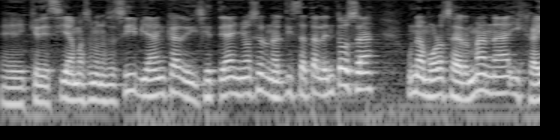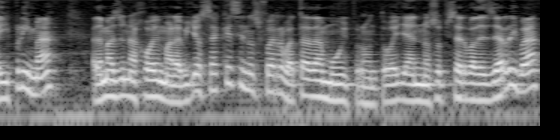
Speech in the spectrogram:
Eh, que decía más o menos así, Bianca, de 17 años, era una artista talentosa, una amorosa hermana, hija y prima, además de una joven maravillosa que se nos fue arrebatada muy pronto. Ella nos observa desde arriba,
